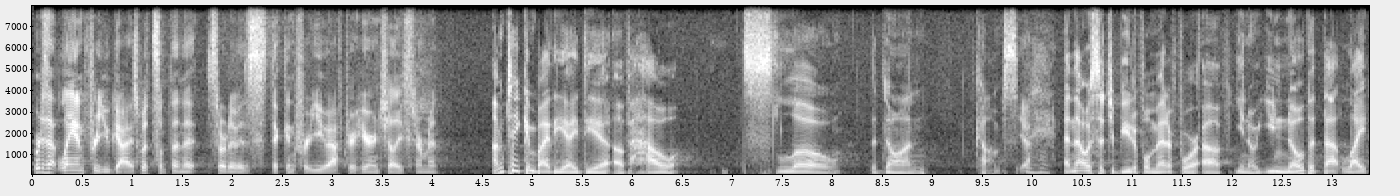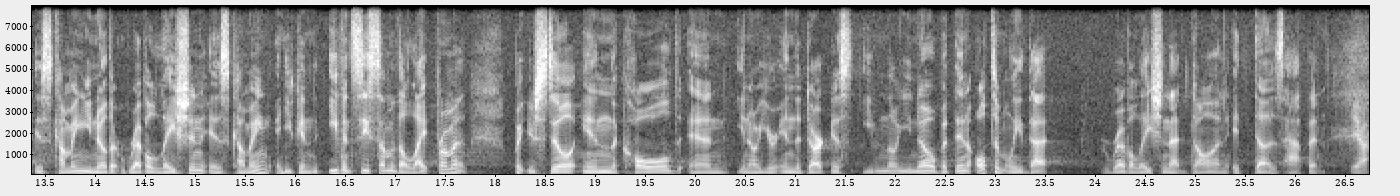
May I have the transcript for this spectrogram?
where does that land for you guys? What's something that sort of is sticking for you after hearing Shelly's sermon? I'm taken by the idea of how slow the dawn comes. Yeah. Mm-hmm. And that was such a beautiful metaphor of, you know, you know that that light is coming, you know that revelation is coming, and you can even see some of the light from it, but you're still in the cold and, you know, you're in the darkness, even though you know. But then ultimately, that revelation, that dawn, it does happen. Yeah.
